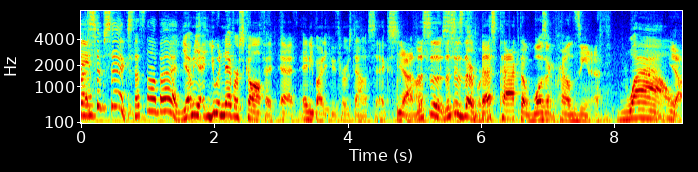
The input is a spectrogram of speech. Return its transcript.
impressive six. That's not bad. Yeah, I mean, you would never scoff at, at anybody who throws down a six. Yeah, Uh, this is this is their best pack that wasn't Crown Zenith. Wow. Yeah.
